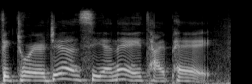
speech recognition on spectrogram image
Victoria Jen, CNA, Taipei.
